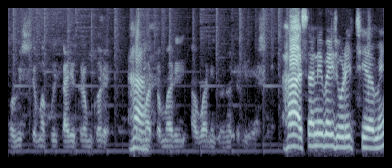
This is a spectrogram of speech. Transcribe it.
ભવિષ્યમાં કોઈ કાર્યક્રમ કરે એમાં તમારી આવવાની ગણતરી રહેશે. હા શનિભાઈ જોડે જ છીએ અમે.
